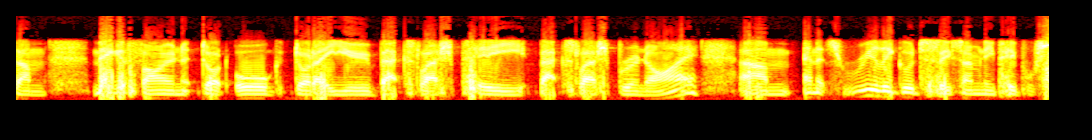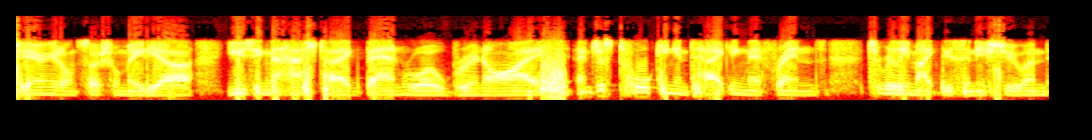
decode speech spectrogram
um, megaphone.org.au backslash p backslash Brunei. Um, and it's really good to see so many people sharing it on social media, using the hashtag ban Royal Brunei, and just talking and tagging their friends to really make this an issue. And,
